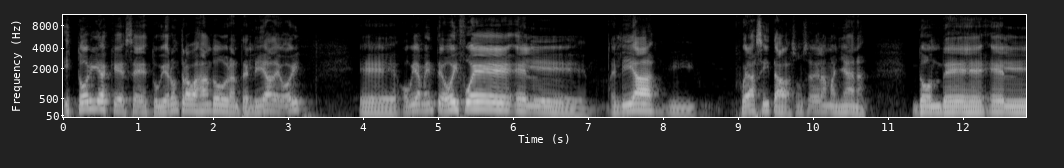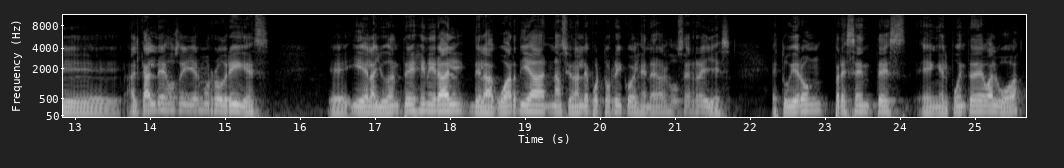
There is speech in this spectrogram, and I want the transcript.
historias que se estuvieron trabajando durante el día de hoy. Eh, obviamente hoy fue el, el, día y fue la cita a las 11 de la mañana donde el alcalde José Guillermo Rodríguez eh, y el ayudante general de la Guardia Nacional de Puerto Rico, el general José Reyes, estuvieron presentes en el puente de Balboa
